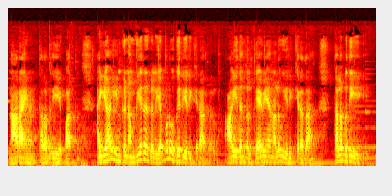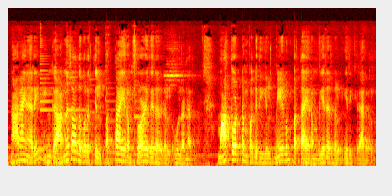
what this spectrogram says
நாராயணன் தளபதியை பார்த்து ஐயா இங்கு நம் வீரர்கள் எவ்வளவு பேர் இருக்கிறார்கள்? ஆயுதங்கள் தேவையான அளவு இருக்கிறதா? தளபதி நாராயணரை இங்கு அனுராதபுரத்தில் பத்தாயிரம் சோழ வீரர்கள் உள்ளனர். மாத்தோட்டம் பகுதியில் மேலும் பத்தாயிரம் வீரர்கள் இருக்கிறார்கள்.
